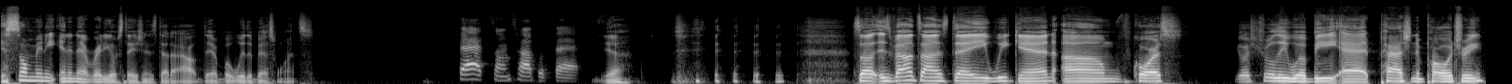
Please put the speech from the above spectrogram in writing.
It's so many internet radio stations that are out there, but we're the best ones. Facts on top of facts. Yeah. So it's Valentine's Day weekend. Um, of course, yours truly will be at Passionate Poetry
